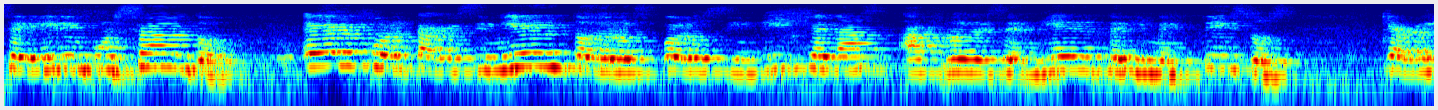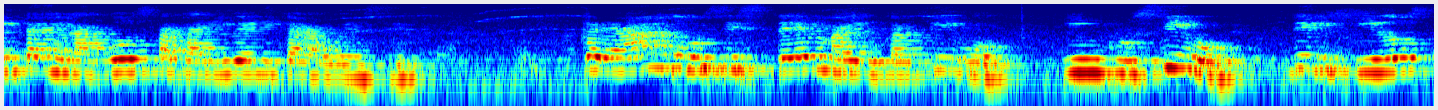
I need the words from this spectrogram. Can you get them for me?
seguir impulsando el fortalecimiento de los pueblos indígenas, afrodescendientes y mestizos que habitan en la costa caribe nicaragüense, creando un sistema educativo inclusivo dirigidos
